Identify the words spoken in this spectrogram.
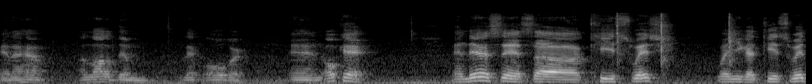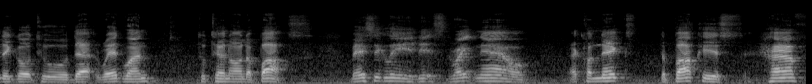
and I have a lot of them left over. And okay. And this is a key switch. When you get key switch they go to that red one to turn on the box. Basically this right now I connect the box is half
